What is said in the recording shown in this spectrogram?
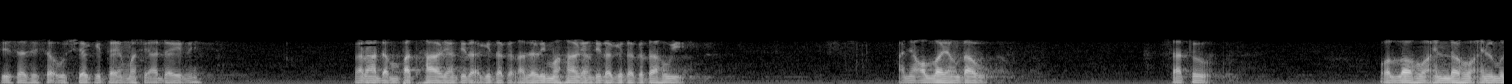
sisa-sisa usia kita yang masih ada ini. Karena ada empat hal yang tidak kita ada lima hal yang tidak kita ketahui. Hanya Allah yang tahu. Satu, Wallahu indahu ilmu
